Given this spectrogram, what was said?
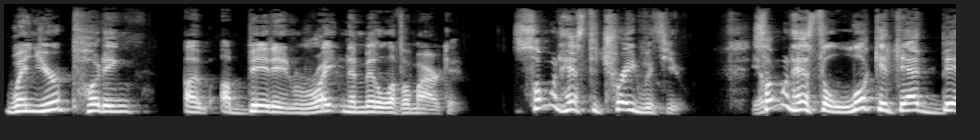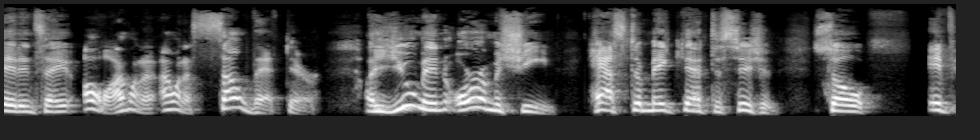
when you're putting a, a bid in right in the middle of a market. Someone has to trade with you. Yep. Someone has to look at that bid and say, "Oh, I want to I want to sell that there." A human or a machine has to make that decision. So, if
